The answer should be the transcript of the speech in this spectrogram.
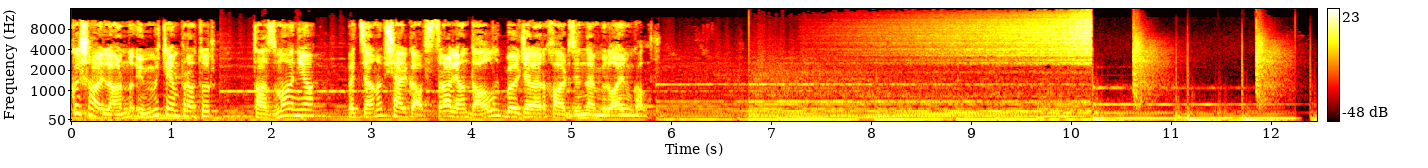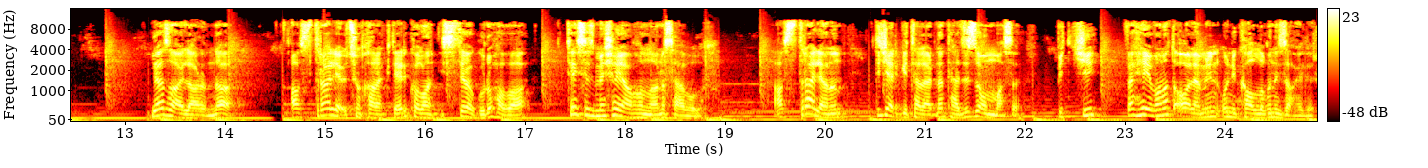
Qış aylarında ümumi temperatur Tazmaniya və cənub-şərqi Avstraliyanın dağlıq bölgələri xaricində mülayim qalır. Yaz aylarında Avstraliya üçün xarakterik olan isti və quru hava tez-tez meşə yanğınlarına səbəb olur. Avstraliyanın digər qitələrdən təciz olunması bitki və heyvanat aləminin unikallığını izah edir.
